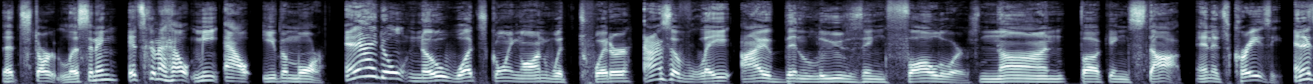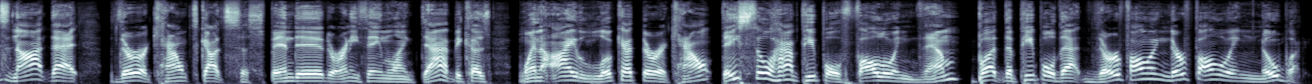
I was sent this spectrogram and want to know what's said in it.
that start listening, it's going to help me out even more. And I don't know what's going on with Twitter. As of late, I've been losing followers non fucking stop. And it's crazy. And it's not that their accounts got suspended or anything like that, because when I look at their account, they still have people following them. But the people that they're following, they're following nobody.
